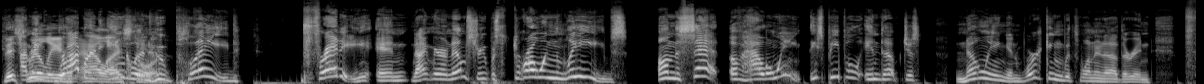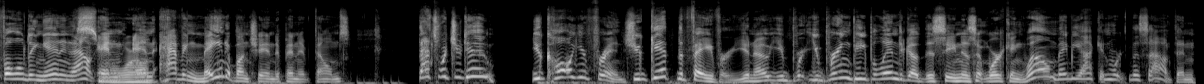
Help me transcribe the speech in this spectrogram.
This I really mean, is Robert Englund, store. who played Freddy in Nightmare on Elm Street, was throwing leaves on the set of Halloween. These people end up just knowing and working with one another and folding in and out Small and, world. and having made a bunch of independent films. That's what you do. You call your friends. You get the favor. You know, you br- you bring people in to go. This scene isn't working. Well, maybe I can work this out, and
